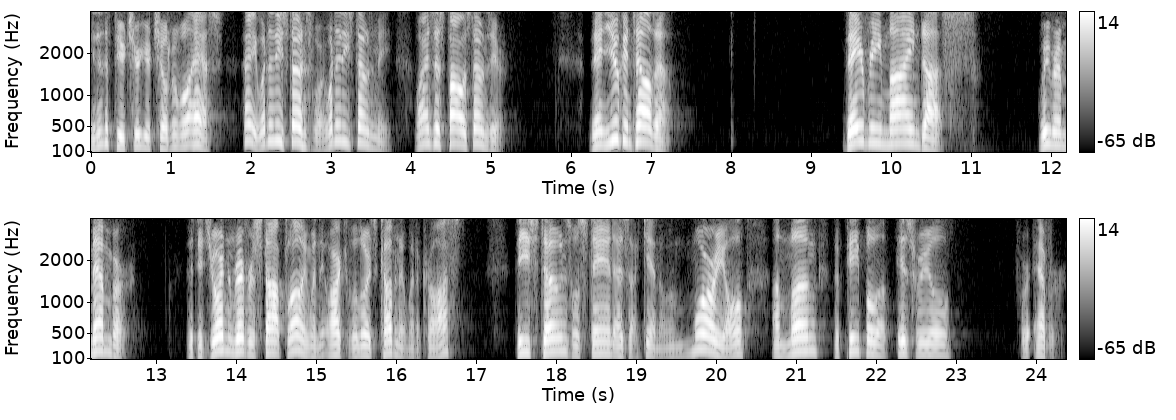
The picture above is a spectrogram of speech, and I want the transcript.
And in the future, your children will ask, Hey, what are these stones for? What do these stones mean? Why is this pile of stones here? Then you can tell them. They remind us. We remember that the Jordan River stopped flowing when the Ark of the Lord's covenant went across. These stones will stand as, again, a memorial among the people of Israel forever.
